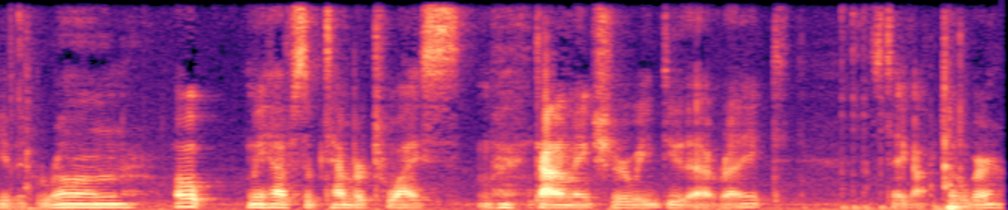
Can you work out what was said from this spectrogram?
Give it run. Oh, we have September twice. Gotta make sure we do that, right? Let's take October.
